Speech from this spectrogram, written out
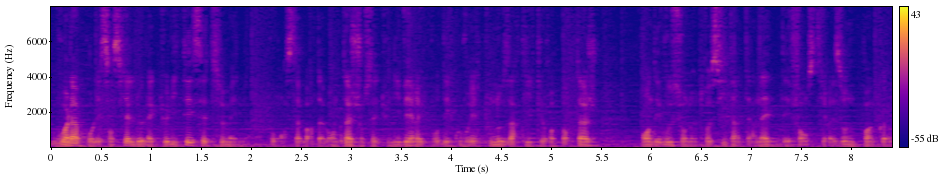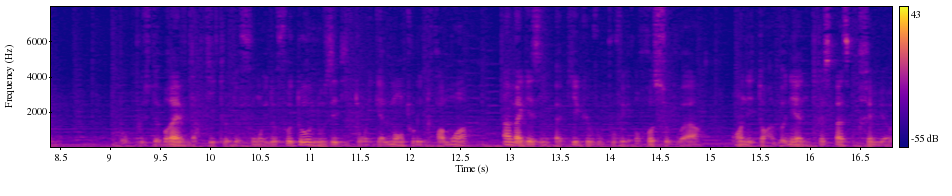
Voilà pour l'essentiel de l'actualité cette semaine. Pour en savoir davantage sur cet univers et pour découvrir tous nos articles et reportages, rendez-vous sur notre site internet défense-zone.com. Pour plus de brefs, d'articles de fond et de photos, nous éditons également tous les trois mois un magazine papier que vous pouvez recevoir en étant abonné à notre espace premium.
